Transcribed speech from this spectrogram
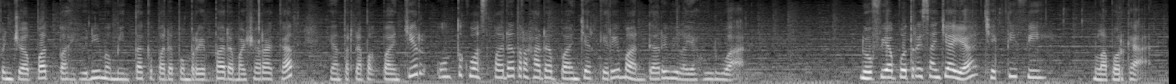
penjabat Bahyuni meminta kepada pemerintah dan masyarakat yang terdampak banjir untuk waspada terhadap banjir kiriman dari wilayah huluan. Novia Putri Sanjaya, Cek melaporkan.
